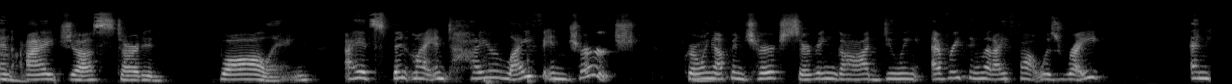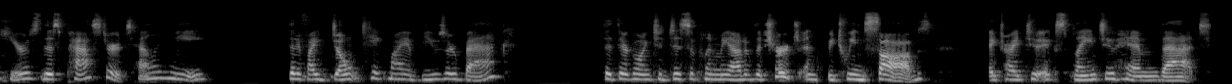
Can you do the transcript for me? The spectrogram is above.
And Huh. I just started bawling. I had spent my entire life in church, growing Right. up in church, serving God, doing everything that I thought was right. And here's this pastor telling me that if I don't take my abuser back, that they're going to discipline me out of the church. And between sobs, I tried to explain to him that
